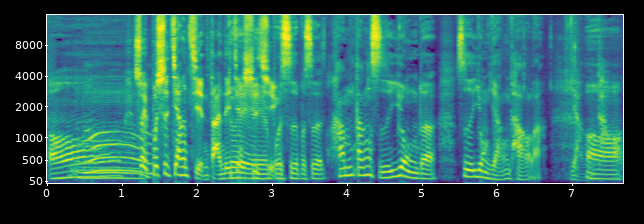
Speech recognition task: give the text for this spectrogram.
哦，所以不是这样简单的一件事情。不是不是，他们当时用的是用杨桃啦。杨桃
